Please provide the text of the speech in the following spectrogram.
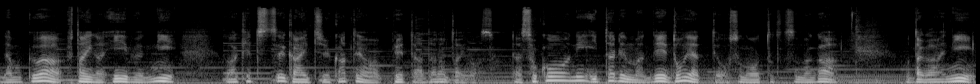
だ僕は2人がイーブンに分けつつ外注化っていうのはベターだなと思います。だからそこに至るまでどうやってその夫と妻がお互いに、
